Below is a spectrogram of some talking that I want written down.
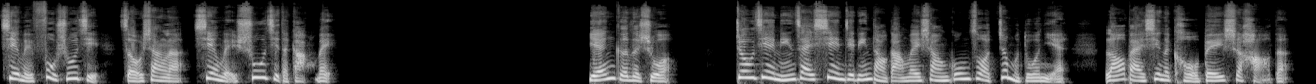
县委副书记，走上了县委书记的岗位。严格的说，周建明在县级领导岗位上工作这么多年，老百姓的口碑是好的。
